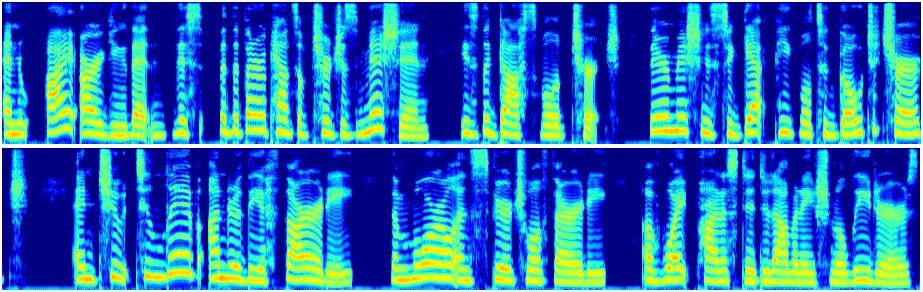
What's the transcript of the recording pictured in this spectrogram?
And I argue that this that the Federal Council of Churches' mission is the gospel of church. Their mission is to get people to go to church and to to live under the authority, the moral and spiritual authority of white Protestant denominational leaders,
